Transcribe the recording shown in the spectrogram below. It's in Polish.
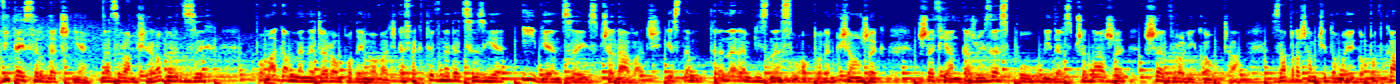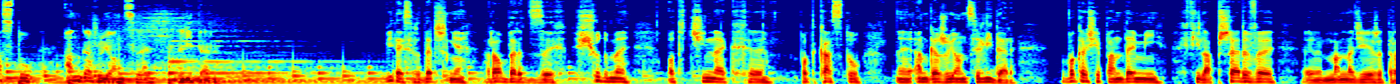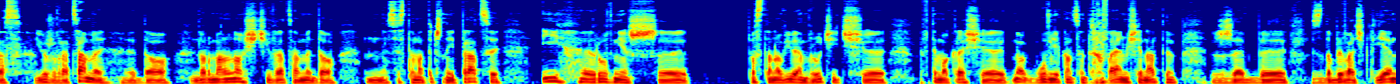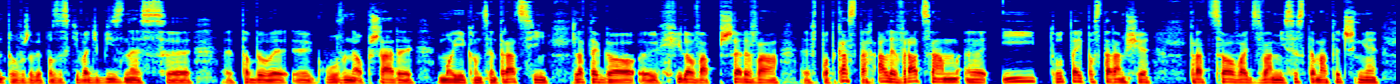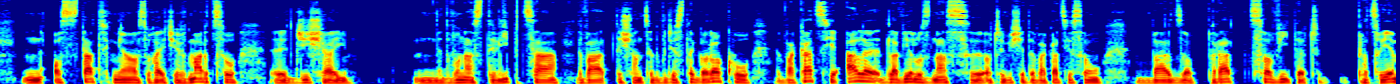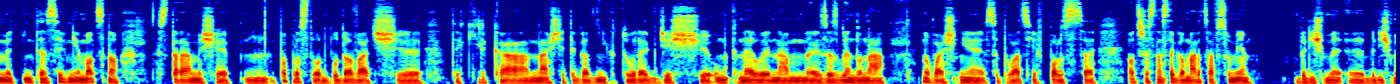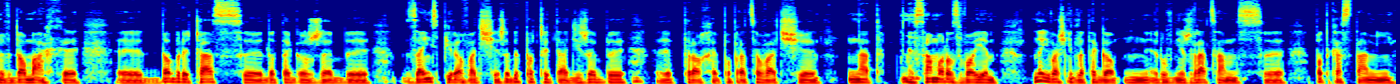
Witaj serdecznie. Nazywam się Robert Zych. Pomagam menedżerom podejmować efektywne decyzje i więcej sprzedawać. Jestem trenerem biznesu, autorem książek Szef i angażuj zespół, lider sprzedaży, szef w roli coacha. Zapraszam Cię do mojego podcastu Angażujący Lider. Witaj serdecznie, Robert Zych. Siódmy odcinek e, podcastu e, Angażujący Lider. W okresie pandemii chwila przerwy. E, mam nadzieję, że teraz już wracamy do normalności, wracamy do mm, systematycznej pracy i również postanowiłem wrócić e, w tym okresie. No, głównie koncentrowałem się na tym, żeby zdobywać klientów, żeby pozyskiwać biznes. E, to były e, główne obszary mojej koncentracji. Dlatego chwilowa przerwa w podcastach, ale wracam i tutaj postaram się pracować z Wami systematycznie. Mm, ostatnio, słuchajcie, w marcu, dzisiaj 12 lipca 2020 roku, wakacje, ale dla wielu z nas y, oczywiście te wakacje są bardzo pracowite, czy pracujemy intensywnie, mocno, staramy się mm, po prostu odbudować y, tych kilkanaście tygodni, które gdzieś umknęły nam ze względu na, no właśnie, sytuację w Polsce. Od 16 marca w sumie byliśmy, y, byliśmy w domach. Y, y, dobry czas do tego, żeby zainspirować się, żeby poczytać, żeby trochę popracować nad samorozwojem. No i właśnie dlatego mm, również wracam z podcastami.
